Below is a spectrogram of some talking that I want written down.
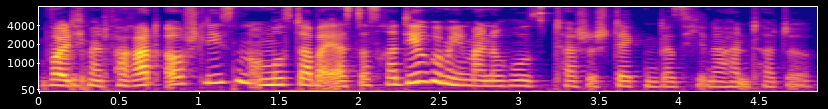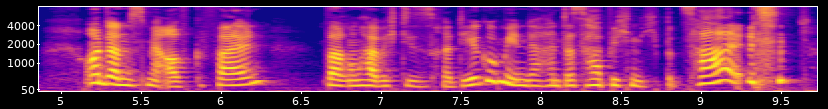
wollte ich mein Fahrrad ausschließen und musste aber erst das Radiergummi in meine Hosentasche stecken, das ich in der Hand hatte. Und dann ist mir aufgefallen, warum habe ich dieses Radiergummi in der Hand? Das habe ich nicht bezahlt.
